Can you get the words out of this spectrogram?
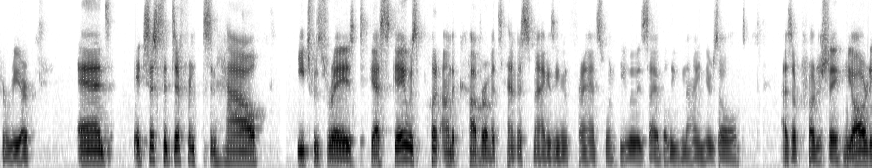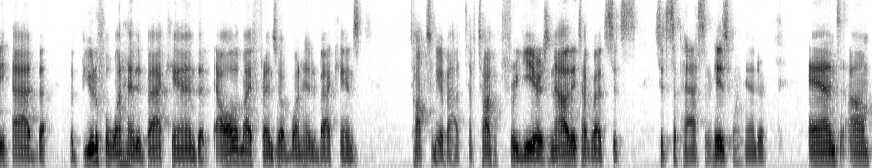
career, and it's just a difference in how each was raised. Gasquet was put on the cover of a tennis magazine in France when he was, I believe, nine years old, as a protege. He already had the, the beautiful one-handed backhand that all of my friends who have one-handed backhands talk to me about. Have talked for years, and now they talk about sits Tsitsipas in his one hander. And um,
